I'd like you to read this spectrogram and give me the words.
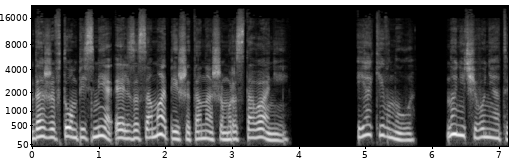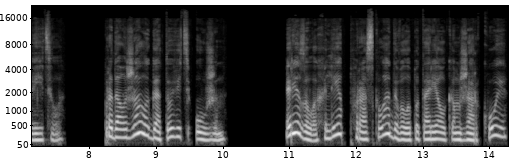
даже в том письме Эльза сама пишет о нашем расставании. Я кивнула, но ничего не ответила. Продолжала готовить ужин. Резала хлеб, раскладывала по тарелкам жаркое,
